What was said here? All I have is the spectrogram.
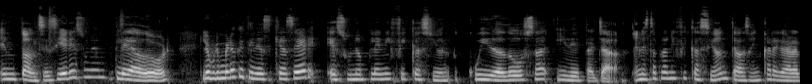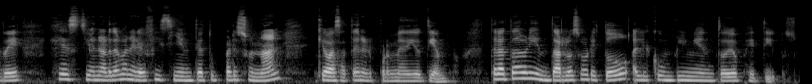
Entonces, si eres un empleador, lo primero que tienes que hacer es una planificación cuidadosa y detallada. En esta planificación te vas a encargar de gestionar de manera eficiente a tu personal que vas a tener por medio tiempo. Trata de orientarlo sobre todo al cumplimiento de objetivos.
